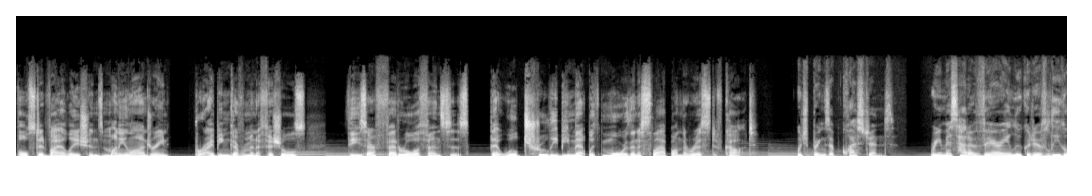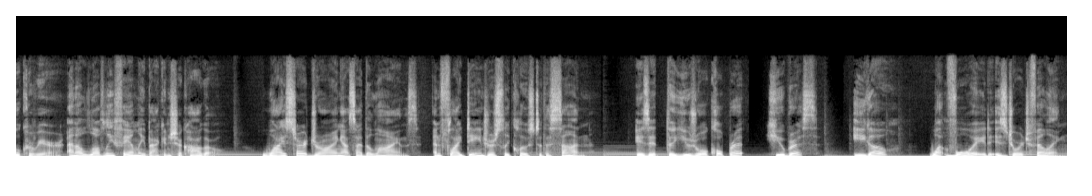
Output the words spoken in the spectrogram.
Volstead violations, money laundering, bribing government officials, these are federal offenses that will truly be met with more than a slap on the wrist if caught. Which brings up questions. Remus had a very lucrative legal career and a lovely family back in Chicago. Why start drawing outside the lines and fly dangerously close to the sun? Is it the usual culprit? Hubris? Ego? What void is George filling?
